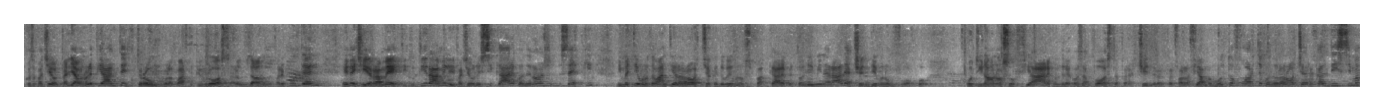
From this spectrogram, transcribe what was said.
Cosa facevano? Tagliavano le piante, il tronco, la parte più grossa, la usavano per fare puntelli e invece i rametti, tutti i rami, li facevano essiccare, quando erano secchi li mettevano davanti alla roccia che dovevano spaccare per togliere il minerale, accendevano un fuoco, continuavano a soffiare con delle cose apposta per accendere, per fare la fiamma molto forte, quando la roccia era caldissima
